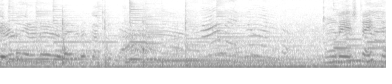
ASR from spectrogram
ಎರಡು ಎರಡು ಎರಡು ನೋಡಿ ಎಷ್ಟಾಯ್ತು?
